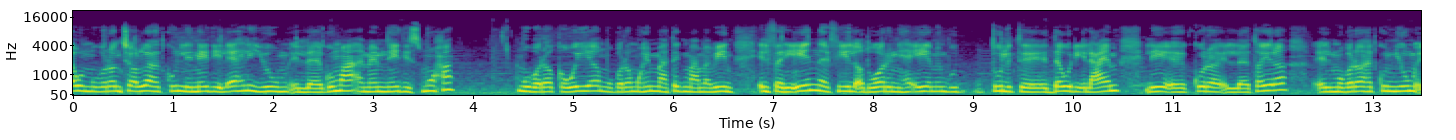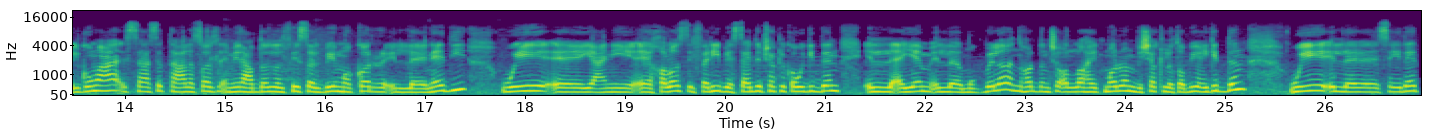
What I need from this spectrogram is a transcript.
أول مباراة إن شاء الله هتكون للنادي الأهلي يوم الجمعة أمام نادي سموحة. مباراة قوية مباراة مهمة هتجمع ما بين الفريقين في الأدوار النهائية من بطولة الدوري العام لكرة الطايرة. المباراة هتكون يوم الجمعة الساعة 6 على صالة الأمير عبد الله الفيصل بمقر النادي. ويعني خلاص الفريق بيستعد بشكل قوي جدا الأيام المقبلة. النهاردة إن شاء الله هيتمرن بشكل طبيعي جدا. والسيدات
